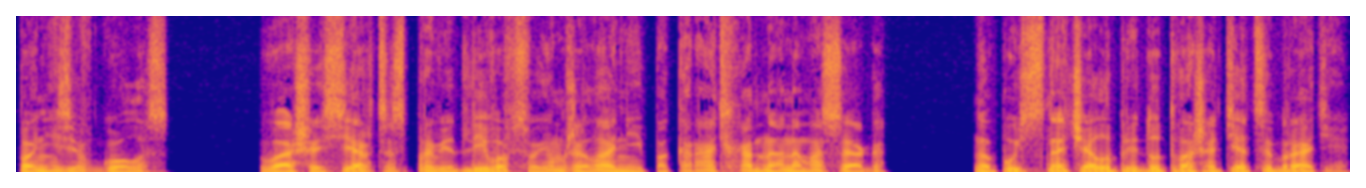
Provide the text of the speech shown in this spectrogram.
понизив голос, — «ваше сердце справедливо в своем желании покарать Ханнана Масага. Но пусть сначала придут ваш отец и братья.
